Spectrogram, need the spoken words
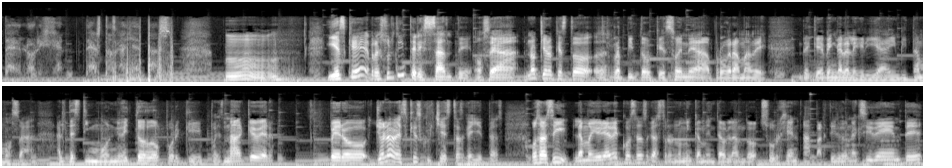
del origen de estas galletas. Mm. Y es que resulta interesante, o sea, no quiero que esto, repito, que suene a programa de, de que venga la alegría, invitamos a, al testimonio y todo, porque pues nada que ver. Pero yo la vez que escuché estas galletas, o sea, sí, la mayoría de cosas gastronómicamente hablando surgen a partir de un accidente,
